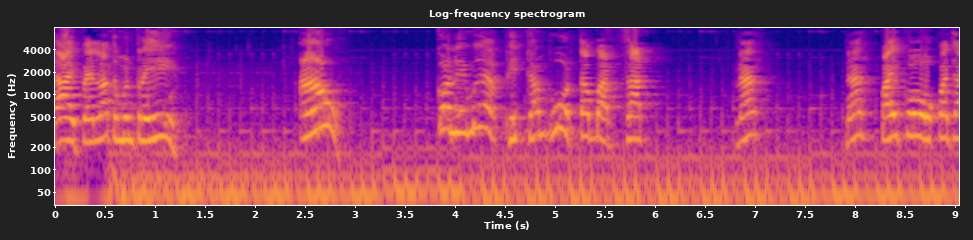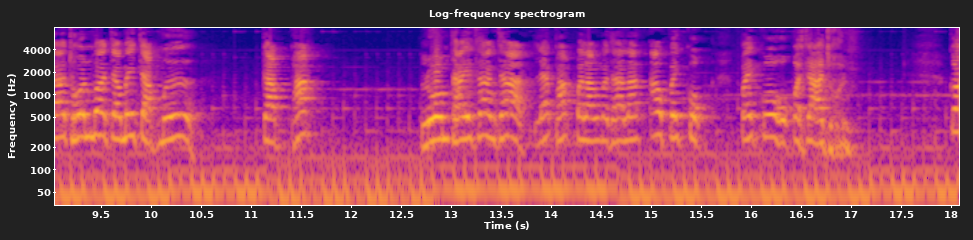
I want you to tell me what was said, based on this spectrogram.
ได้เป็นรัฐมนตรี เอาก็ในเมื่อผิดคำพูดตบัดสัตว์ นะ นะ ไปโกหกประชาชนว่าจะไม่จับมือ กับพักรวมไทยสร้างชาติ และพักพลังประชารัฐเอาไปกก ไปโกหกประชาชน ก็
